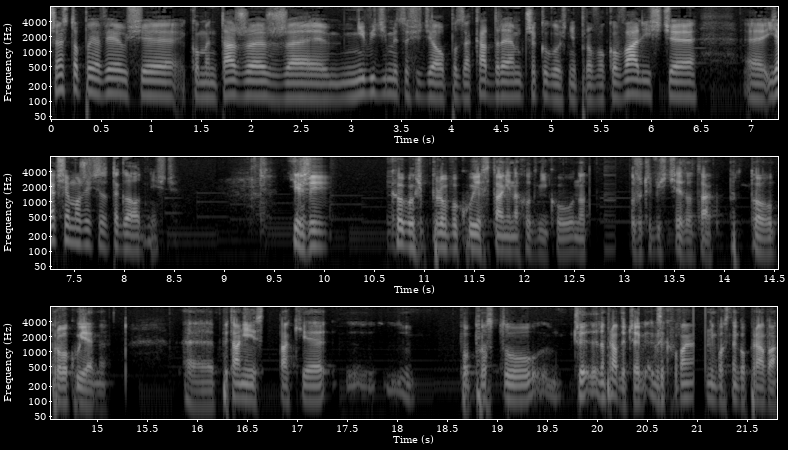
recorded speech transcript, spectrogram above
często pojawiają się komentarze, że nie widzimy, co się działo poza kadrem, czy kogoś nie prowokowaliście. E, jak się możecie do tego odnieść? Jeżeli kogoś prowokuje stanie na chodniku, no to rzeczywiście to tak, to prowokujemy. E, pytanie jest takie, po prostu, czy naprawdę, czy egzekwowanie własnego prawa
